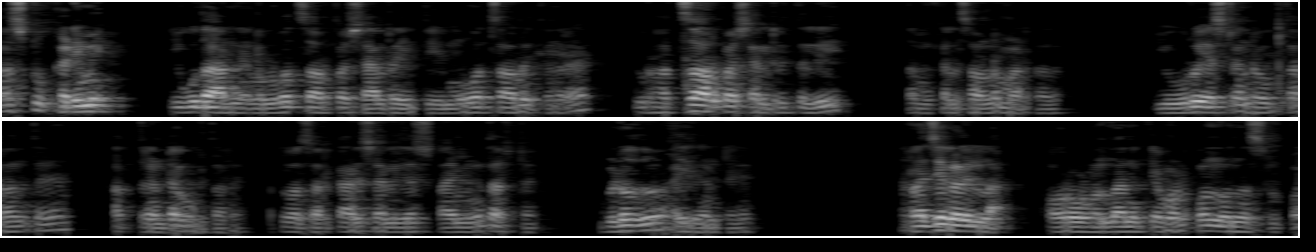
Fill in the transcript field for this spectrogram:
ಅಷ್ಟು ಕಡಿಮೆ. ಈ ಉದಾಹರಣೆ ನಲ್ವತ್ತು ಸಾವಿರ ರೂಪಾಯಿ ಸ್ಯಾಲ್ರಿ ಐತಿ, ಮೂವತ್ತು ಸಾವಿರ ಐತಿ ಇವ್ರು ಹತ್ತು ಸಾವಿರ ರೂಪಾಯಿ ಸ್ಯಾಲ್ರಿದಲ್ಲಿ ತಮ್ಮ ಕೆಲಸವನ್ನು ಮಾಡ್ತಾರೆ. ಇವರು ಎಷ್ಟು ಗಂಟೆ ಹೋಗ್ತಾರಂತೆ? ಹತ್ತು ಗಂಟೆಗೆ ಹೋಗ್ತಾರೆ. ಅಥವಾ ಸರ್ಕಾರಿ ಶಾಲೆಗೆ ಎಷ್ಟು ಟೈಮಿಂಗ್ ಅಷ್ಟೇ. ಬಿಡೋದು ಐದು ಗಂಟೆ ರಜೆಗಳಿಲ್ಲ. ಅವ್ರವ್ರ ಹೊಂದಾಣಿಕೆ ಮಾಡ್ಕೊಂಡು ಒಂದು ಸ್ವಲ್ಪ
